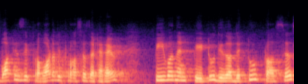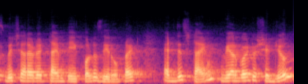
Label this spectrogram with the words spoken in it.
what is the what are the process that arrived? P1 and P2, these are the two processes which arrived at time t equal to 0, right? At this time, we are going to schedule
